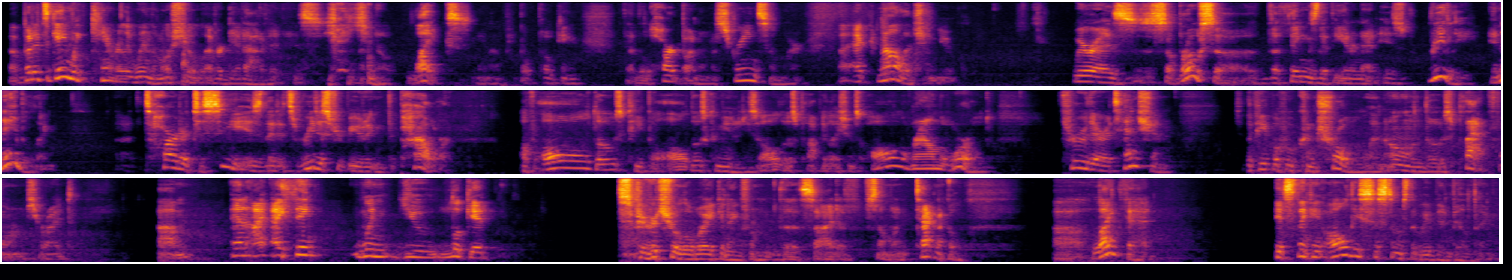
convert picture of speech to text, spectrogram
Uh, but it's a game we can't really win. The most you'll ever get out of it is, you know, likes, you know, people poking that little heart button on a screen somewhere, uh, acknowledging you. Whereas sub rosa, the things that the internet is really enabling, uh, it's harder to see is that it's redistributing the power of all those people, all those communities, all those populations all around the world through their attention to the people who control and own those platforms, right? Um, and I, I think when you look at spiritual awakening from the side of someone technical, uh, like that, it's thinking all these systems that we've been building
